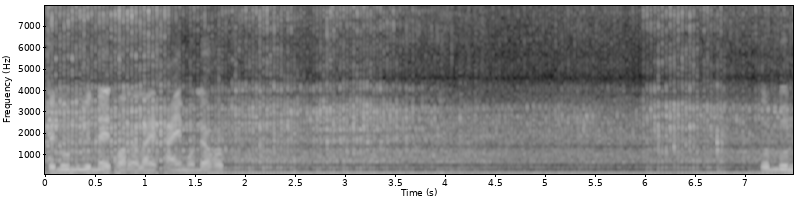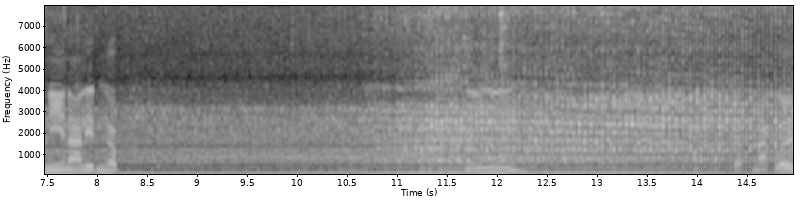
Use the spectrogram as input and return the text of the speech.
เป็นรุ่นอื่นได้ถอดอะไรขายหมดแล้วครับ ต้นรุ่นนี้น่าเล่นครับ นี่ จัดหนักเลย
